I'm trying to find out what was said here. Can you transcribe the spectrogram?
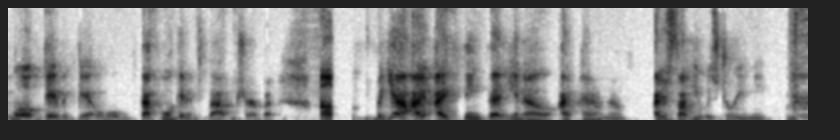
Well, David Gale. Well, that we'll get into that, I'm sure. But, um, but yeah, I I think that you know, I I don't know. I just thought he was dreamy.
